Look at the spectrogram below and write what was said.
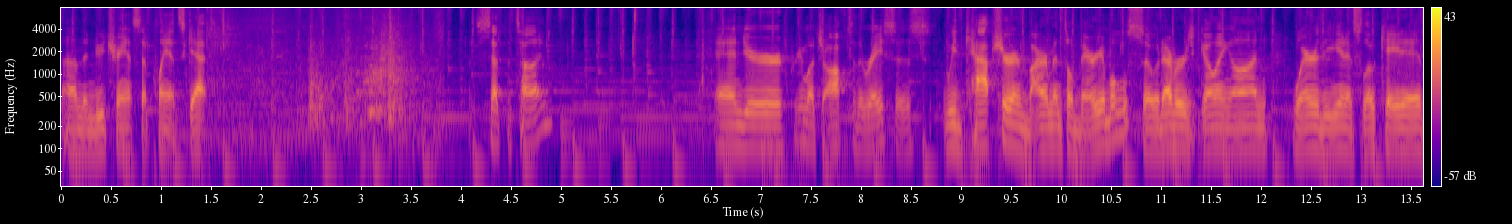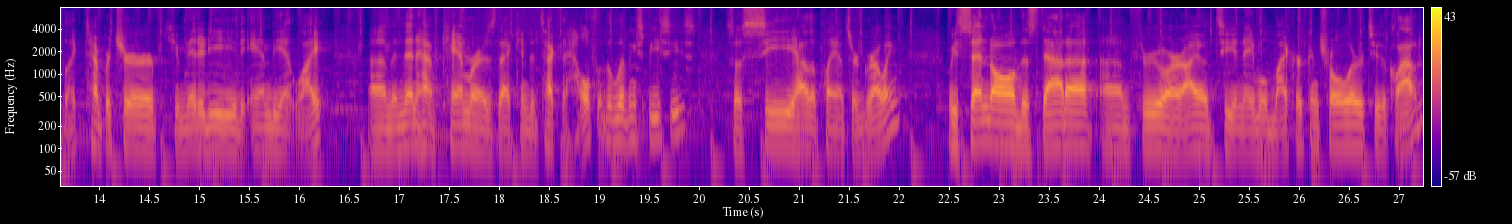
um, the nutrients that plants get. Set the time, and you're pretty much off to the races. We'd capture environmental variables, so whatever's going on, where the unit's located, like temperature, humidity, the ambient light, um, and then have cameras that can detect the health of the living species, so see how the plants are growing. We send all of this data um, through our IoT-enabled microcontroller to the cloud,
